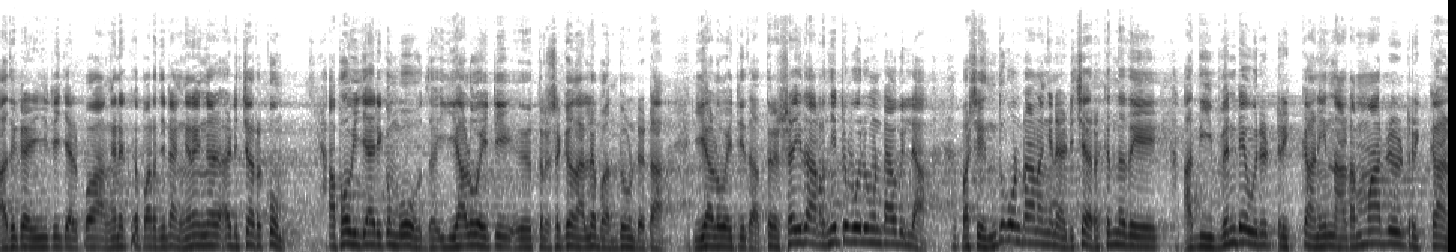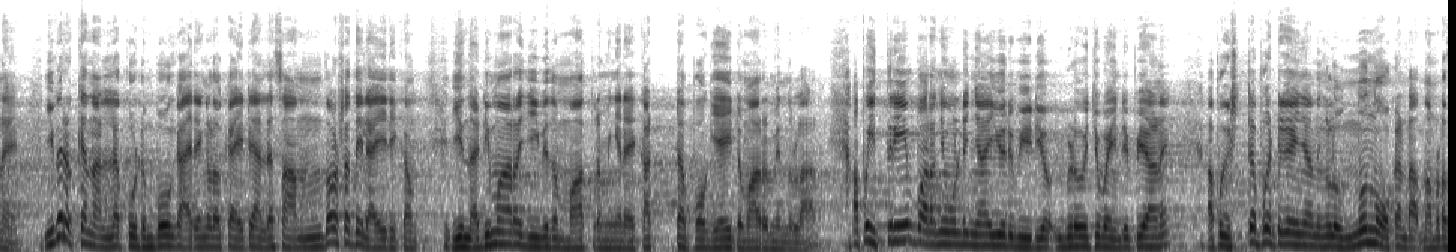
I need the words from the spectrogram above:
അത് കഴിഞ്ഞിട്ട് ചിലപ്പോൾ അങ്ങനെയൊക്കെ പറഞ്ഞിട്ട് അങ്ങനെ അങ്ങ് അടിച്ചിറക്കും. അപ്പോൾ വിചാരിക്കും ഓ ഇയാളുമായിട്ട് തൃഷയ്ക്ക് നല്ല ബന്ധമുണ്ട് കേട്ടാ ഇയാളുമായിട്ട് ഇതാ തൃഷ ഇത് അറിഞ്ഞിട്ട് പോലും ഉണ്ടാവില്ല. പക്ഷെ എന്തുകൊണ്ടാണ് അങ്ങനെ അടിച്ചിറക്കുന്നത്? അത് ഇവന്റെ ഒരു ട്രിക്കാണ് ഈ നടന്മാരുടെ ഒരു ട്രിക്കാണ്. ഇവരൊക്കെ നല്ല കുടുംബവും കാര്യങ്ങളൊക്കെ ആയിട്ട് നല്ല സന്തോഷത്തിലായിരിക്കും. ഈ നടിമാറ ജീവിതം മാത്രം ഇങ്ങനെ കട്ട പുകയായിട്ട് മാറും എന്നുള്ളതാണ്. അപ്പോൾ ഇത്രയും പറഞ്ഞുകൊണ്ട് ഞാൻ ഈ ഒരു വീഡിയോ ഇവിടെ വെച്ച് വൈൻഡപ്പ് ചെയ്യാണ്. അപ്പോൾ ഇഷ്ടപ്പെട്ട് കഴിഞ്ഞാൽ നിങ്ങൾ ഒന്നും നോക്കണ്ട. നമ്മുടെ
